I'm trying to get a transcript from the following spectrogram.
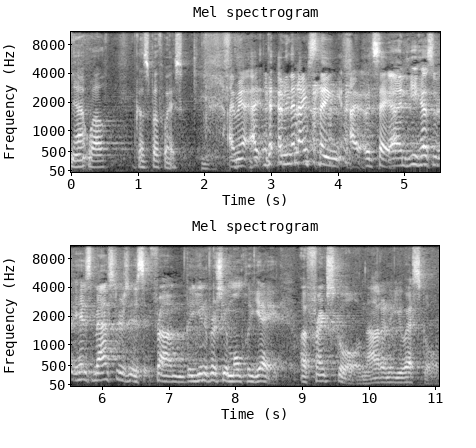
yeah, well, goes both ways. I mean, I, I, mean, the nice thing I would say. And he has his master's is from the University of Montpellier, a French school, not in a U.S. school.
